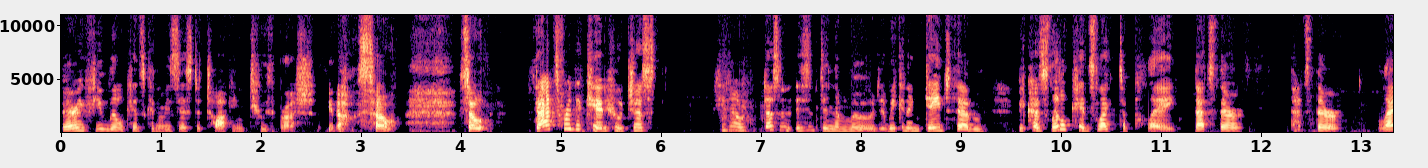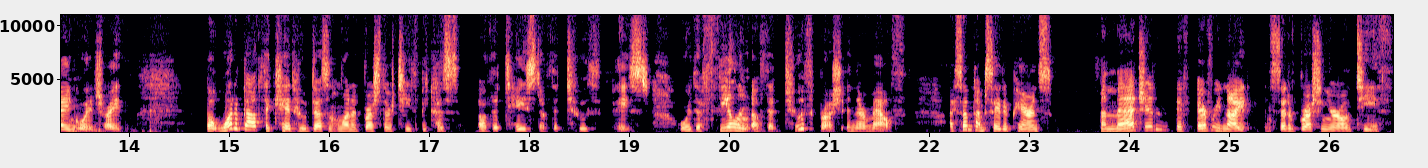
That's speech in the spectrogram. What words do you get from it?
Very few little kids can resist a talking toothbrush, you know. So so that's for the kid who just you know doesn't isn't in the mood. We can engage them because little kids like to play. That's their that's their language, right? But what about the kid who doesn't want to brush their teeth because of the taste of the toothpaste or the feeling of the toothbrush in their mouth? I sometimes say to parents, imagine if every night, instead of brushing your own teeth,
